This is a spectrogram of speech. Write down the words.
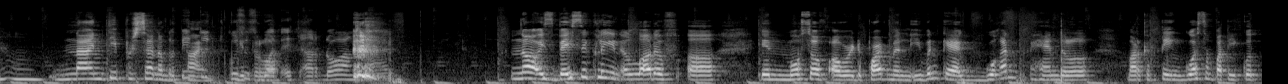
90% of the Tapi time itu khusus gitu loh. Buat HR doang kan. No, it's basically in a lot of uh, in most of our department. Even kayak gue kan handle marketing, gue sempat ikut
